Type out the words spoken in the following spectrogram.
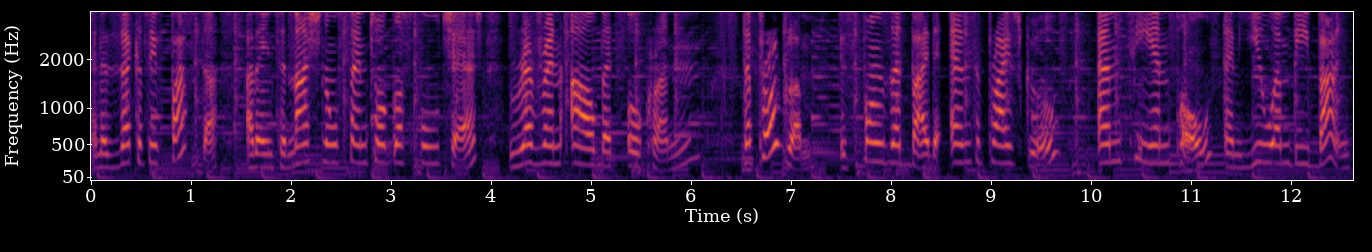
and executive pastor at the International Central Gospel Church, Reverend Albert Ocran. The program is sponsored by the Enterprise Group, MTN Pulse, and UMB Bank,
